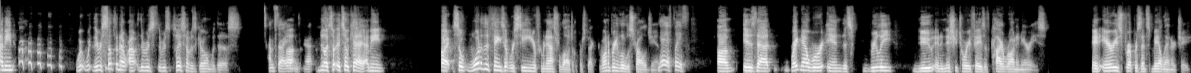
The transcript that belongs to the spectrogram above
I mean we're, we're- there was something. I, I- there was there was a place I was going with this. I'm sorry. Uh. No, it's it's okay. I mean, all right. So one of the things that we're seeing here from an astrological perspective, I want to bring a little astrology in. Yes, please. um, is that right now we're in this really new and initiatory phase of Chiron and Aries. And Aries represents male energy,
